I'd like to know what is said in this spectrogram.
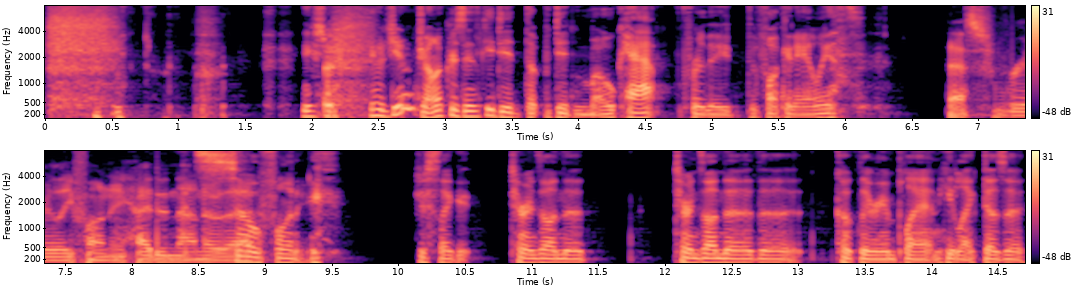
You should- Yo, do you know John Krasinski did the, did mocap for the, the fucking aliens? That's really funny. I did not It's know that. So funny. Just like it turns on the turns on the the cochlear implant and he like does a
